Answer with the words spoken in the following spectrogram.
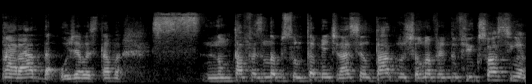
parada? Hoje ela estava. não tá fazendo absolutamente nada, sentada no chão na frente do fico, só assim, ó.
